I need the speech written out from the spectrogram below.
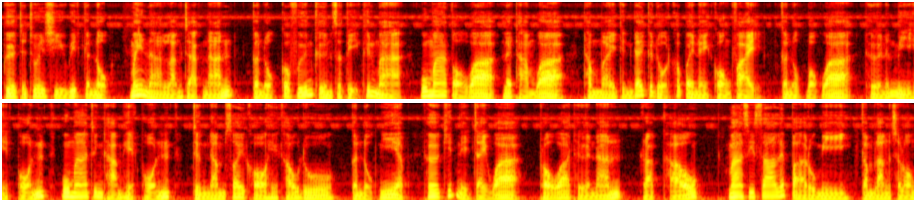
เพื่อจะช่วยชีวิตกนก ไม่นานหลังจากนั้น กนกก็ฟื้นคืนสติขึ้นมา อุมาต่อว่าและถามว่าทำไมถึงได้กระโดดเข้าไปในกองไฟกกนกบอกว่า เธอนั้นมีเหตุผล อุมาจึงถามเหตุผล จึงนำสร้อยคอให้เขาดู กนกเงียบ เธอคิดในใจว่า เพราะว่าเธอนั้นรักเขา มาซิซาและปารุมี กำลังฉลอง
